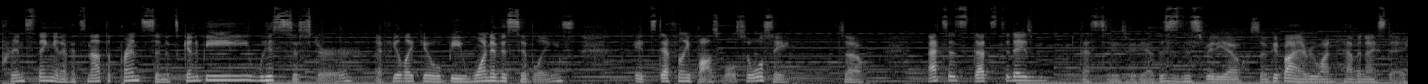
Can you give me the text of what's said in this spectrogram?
prince thing, and if it's not the prince, then it's going to be his sister. I feel like it will be one of his siblings. It's definitely possible, so we'll see. So, that's it. That's today's that's today's video. This is this video. So goodbye everyone. Have a nice day.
